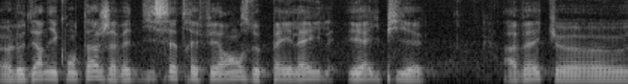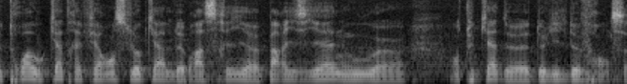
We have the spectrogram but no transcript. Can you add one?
Euh, le dernier comptage, j'avais 17 références de Pale Ale et IPA avec euh, trois ou quatre références locales de brasseries euh, parisiennes ou euh, en tout cas de, l'île de France.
